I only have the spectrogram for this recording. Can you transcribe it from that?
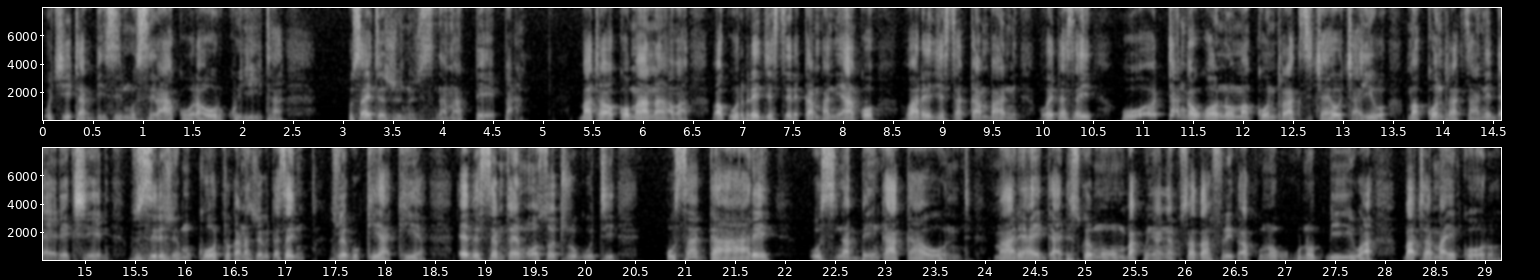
uchiita bhizimusi rako rauri kuita. Usaite zvinhu zvisina mapepa. Bata vakomana ava vakurejistere kambani yako warejista kambani. Woita sei wotanga kuonawo macontracts chaiwo chaiwo macontracts ane direction zvisiri zvemukoto kana zvekuita sei zvekukiyakiya. At the same time also tiri kuti usagare usina bank account mari haigariswe mumba kunyanya kusouth africa kunoku kunobiwa bata maikoro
